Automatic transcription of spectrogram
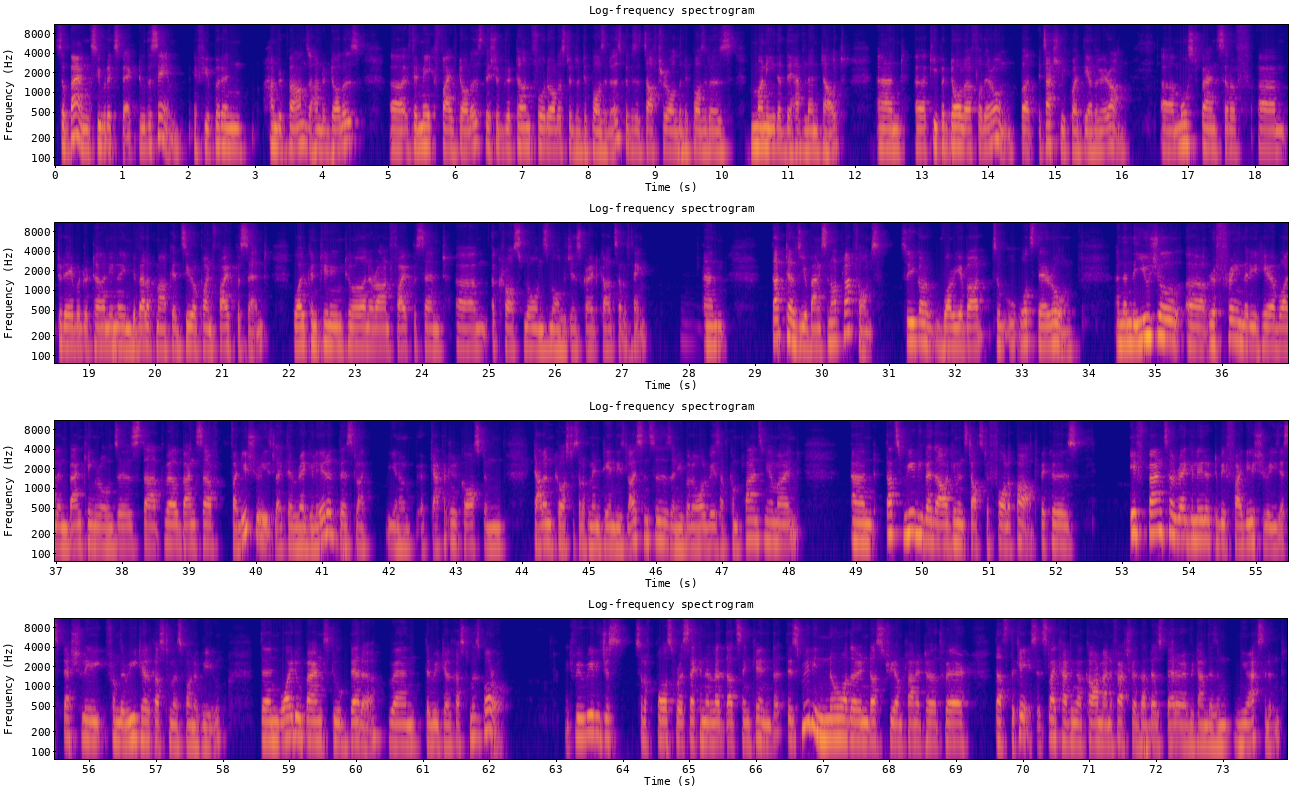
so banks, you would expect, do the same. If you put in 100 pounds, $100, uh, if they make $5, they should return $4 to the depositors because it's after all the depositors' money that they have lent out and uh, keep a dollar for their own. But it's actually quite the other way around. Uh, most banks sort of um, today would return you know, in developed markets 0.5% while continuing to earn around 5% um, across loans, mortgages, credit cards sort of thing. Mm. And that tells you banks are not platforms. So you've got to worry about, so what's their role? And then the usual uh, refrain that you hear while in banking roles is that, well, banks are fiduciaries, like they're regulated. There's like, you know, a capital cost and talent cost to sort of maintain these licenses. And you've got to always have compliance in your mind. And that's really where the argument starts to fall apart because if banks are regulated to be fiduciaries, especially from the retail customer's point of view, then why do banks do better when the retail customers borrow? If we really just sort of pause for a second and let that sink in, that there's really no other industry on planet Earth where that's the case. It's like having a car manufacturer that does better every time there's a new accident.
